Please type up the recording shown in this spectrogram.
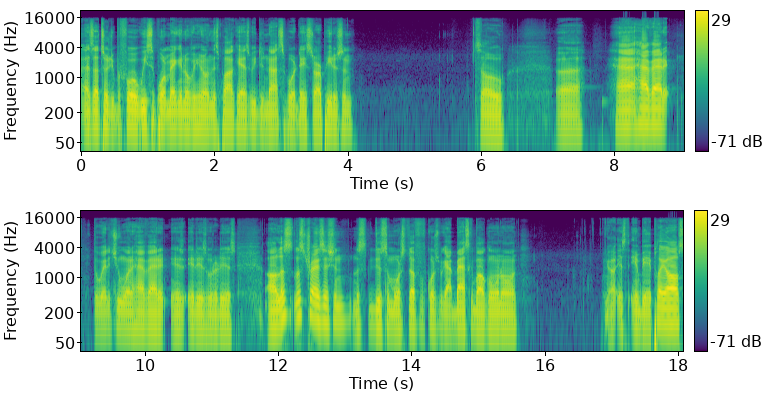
As I told you before, we support Megan over here on this podcast. We do not support Daystar Peterson. So, uh, ha- have at it the way that you want to have at it. it. It is what it is. Uh, let's let's transition. Let's do some more stuff. Of course, we got basketball going on. Uh, it's the NBA playoffs.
